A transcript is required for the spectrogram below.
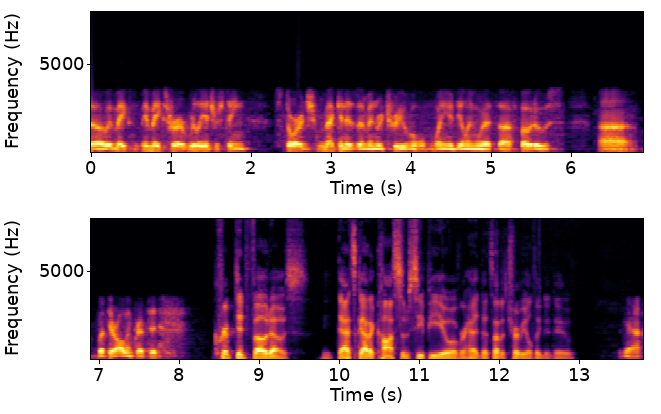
so it makes it makes for a really interesting storage mechanism and retrieval when you're dealing with uh, photos, uh, but they're all encrypted. Encrypted photos. That's got to cost some CPU overhead. That's not a trivial thing to do. Yeah,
